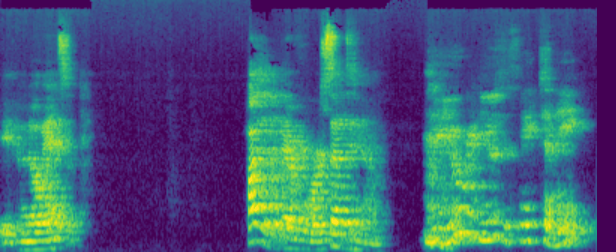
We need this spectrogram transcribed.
gave him no answer. Pilate therefore said to him, Do you refuse to speak to me?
